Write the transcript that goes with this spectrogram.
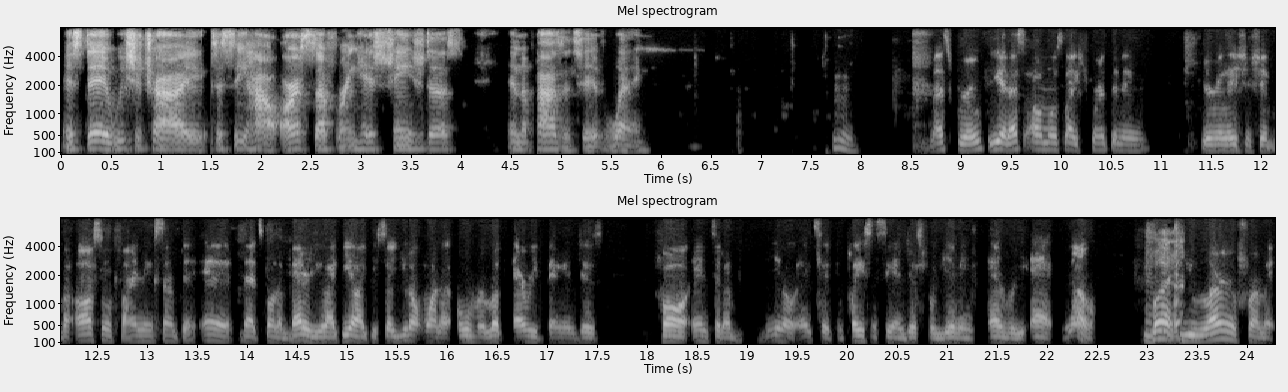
Instead, we should try to see how our suffering has changed us in a positive way. Hmm. That's growth. Yeah, that's almost like strengthening your relationship, but also finding something in it that's going to better you. Like, yeah, like you said, you don't want to overlook everything and just fall into the you know into complacency and just forgiving every act. No. Mm-hmm. but you learn from it.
